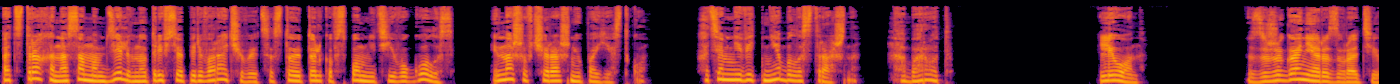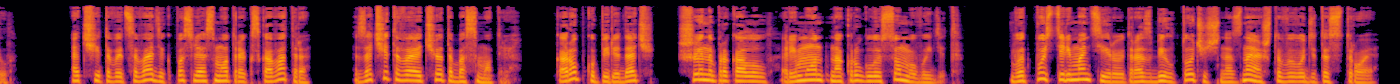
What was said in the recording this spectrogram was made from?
От страха на самом деле внутри все переворачивается, стоит только вспомнить его голос и нашу вчерашнюю поездку. Хотя мне ведь не было страшно. Наоборот. Леон. Зажигание развратил. Отчитывается Вадик после осмотра экскаватора, зачитывая отчет об осмотре. Коробку передач, шины проколол, ремонт на круглую сумму выйдет. Вот пусть и ремонтирует, разбил точечно, зная, что выводит из строя.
